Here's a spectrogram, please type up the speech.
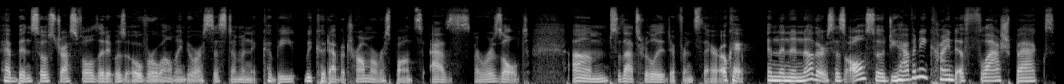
have been so stressful that it was overwhelming to our system, and it could be we could have a trauma response as a result. Um, so that's really the difference there. Okay, and then another says also, do you have any kind of flashbacks?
